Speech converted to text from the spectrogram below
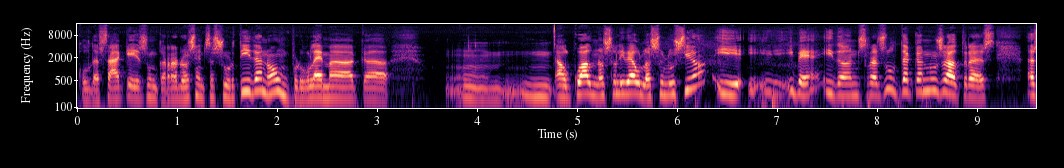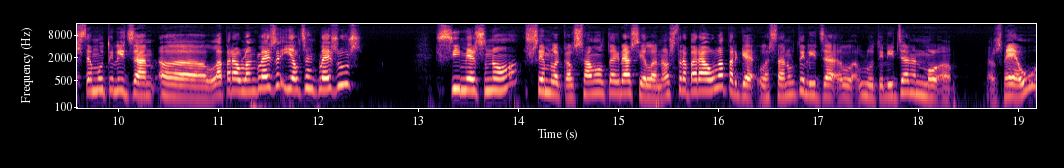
cul de sac és un carreró sense sortida, no? un problema que mm, al qual no se li veu la solució i, i, i bé, i doncs resulta que nosaltres estem utilitzant eh, la paraula anglesa i els anglesos si més no, sembla que els fa molta gràcia la nostra paraula perquè l'estan utilitzant, l'utilitzen en molt, es veu,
